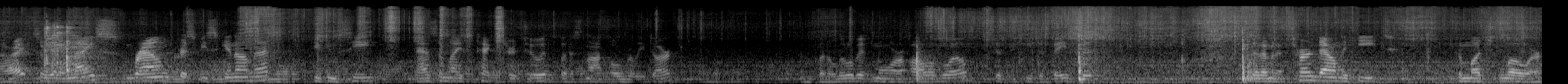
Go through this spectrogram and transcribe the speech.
All right, so we got a nice brown, crispy skin on that. You can see it has a nice texture to it, but it's not overly dark. Put a little bit more olive oil just to keep it basic. Then I'm going to turn down the heat to much lower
